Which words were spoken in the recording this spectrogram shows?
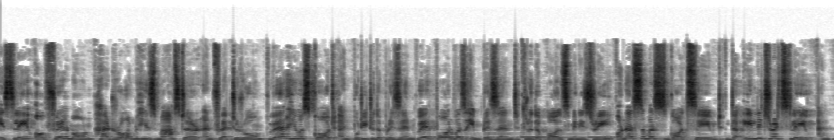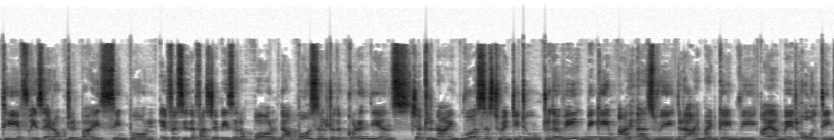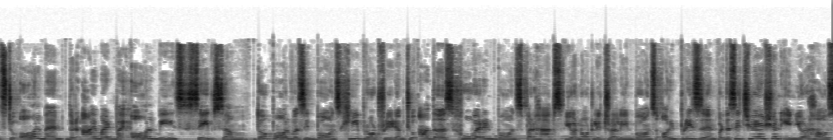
a slave of Philemon, had robbed his master and fled to Rome, where he was caught and put into the prison where Paul was imprisoned. Through the Paul's ministry, Onesimus got saved. The illiterate slave and thief is adopted by St. Paul. See the first epistle of Paul, the apostle to the Corinthians, chapter 9, verses 22, To the weak became I as weak, that I might gain weak. I am made all things to all men, that I might by all means save some. Though Paul was in bonds, he brought freedom to others who were in bonds. Perhaps you're not literally in bonds or in prison, but the situation in your house,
